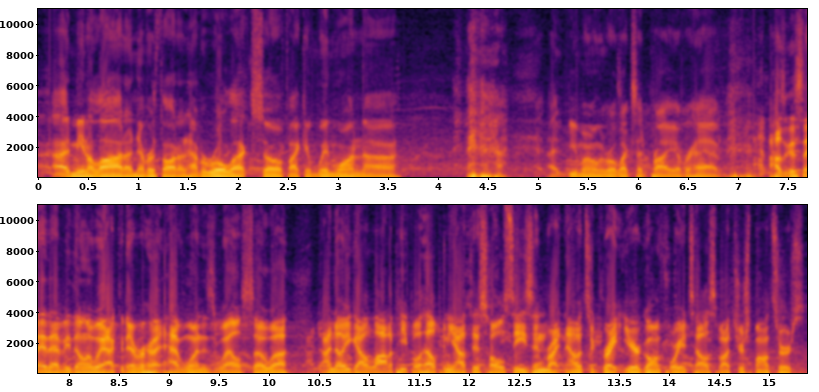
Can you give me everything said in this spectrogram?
I'd mean a lot. I never thought I'd have a Rolex, so if I can win one, uh, I'd be my only Rolex I'd probably ever have. I was going to say that'd be the only way I could ever have one as well. So uh, I know you got a lot of people helping you out this whole season. Right now, it's a great year going for you. Tell us about your sponsors.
